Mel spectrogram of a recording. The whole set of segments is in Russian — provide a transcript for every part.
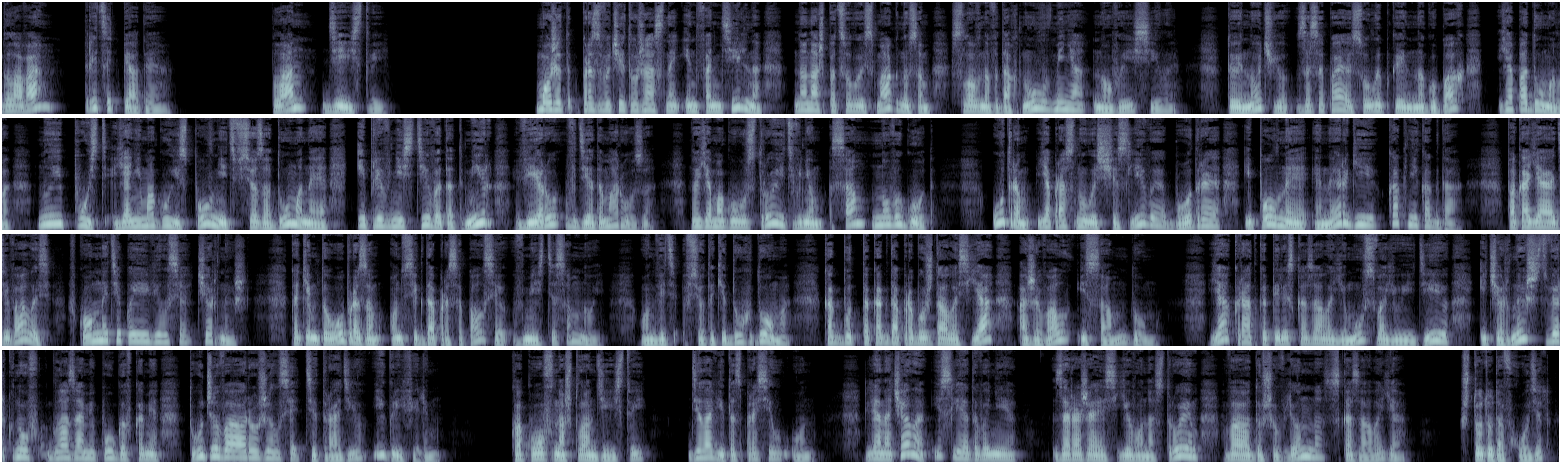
Глава 35. План действий. Может, прозвучит ужасно инфантильно, но наш поцелуй с Магнусом словно вдохнул в меня новые силы. Той ночью, засыпая с улыбкой на губах, я подумала, ну и пусть я не могу исполнить все задуманное и привнести в этот мир веру в Деда Мороза, но я могу устроить в нем сам Новый год, Утром я проснулась счастливая, бодрая и полная энергии, как никогда. Пока я одевалась, в комнате появился черныш. Каким-то образом он всегда просыпался вместе со мной. Он ведь все-таки дух дома, как будто когда пробуждалась я, оживал и сам дом. Я кратко пересказала ему свою идею, и Черныш, сверкнув глазами-пуговками, тут же вооружился тетрадью и грифелем. «Каков наш план действий?» – деловито спросил он. Для начала исследование. Заражаясь его настроем, воодушевленно сказала я. Что туда входит?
